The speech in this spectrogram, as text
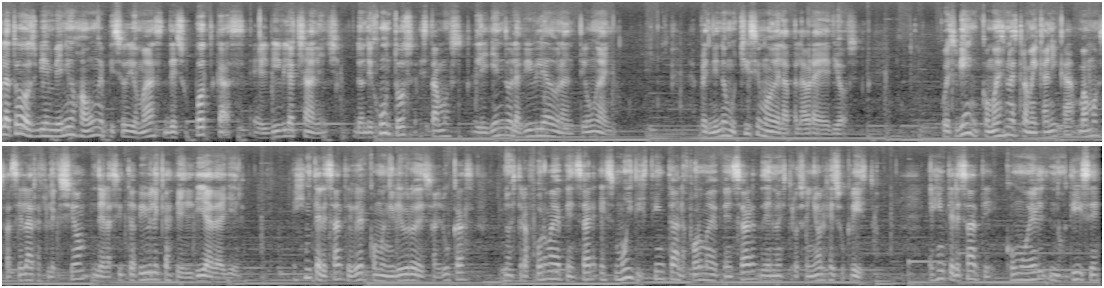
Hola a todos, bienvenidos a un episodio más de su podcast, el Biblia Challenge, donde juntos estamos leyendo la Biblia durante un año, aprendiendo muchísimo de la palabra de Dios. Pues bien, como es nuestra mecánica, vamos a hacer la reflexión de las citas bíblicas del día de ayer. Es interesante ver cómo en el libro de San Lucas nuestra forma de pensar es muy distinta a la forma de pensar de nuestro Señor Jesucristo. Es interesante cómo Él nos dice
